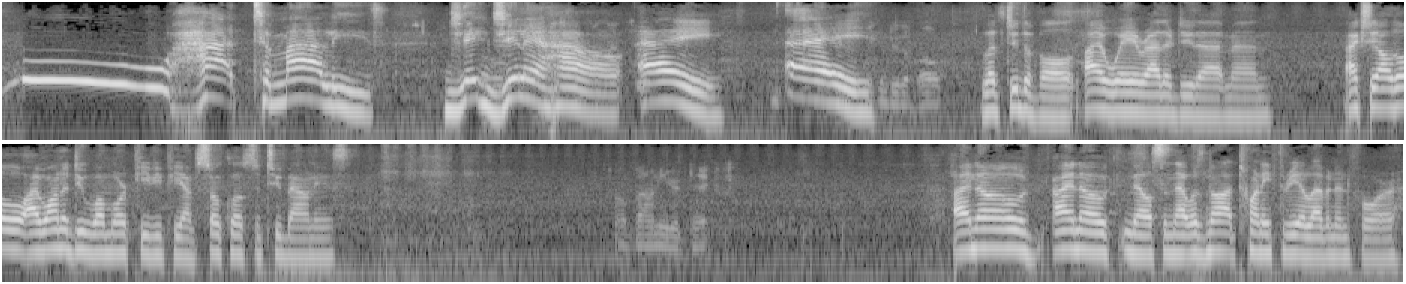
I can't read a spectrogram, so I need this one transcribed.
Ooh, hot tamales. Jake Gyllenhaal. Hey. Hey. do. Let's do the vault. I way rather do that, man. Actually, although I want to do one more PvP, I'm so close to two bounties. I'll bounty your dick. I know, I know, Nelson. That was not 23, 11, and 4.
